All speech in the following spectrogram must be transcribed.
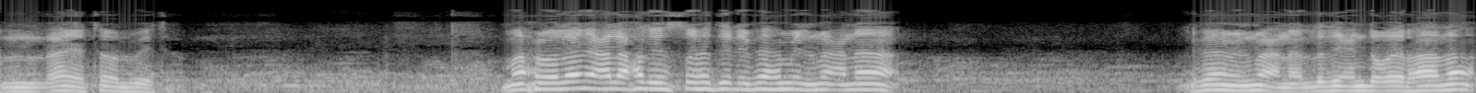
الآية والبيت. محمولان على حذف الصفة لفهم المعنى. لفهم المعنى الذي عند غير هذا.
